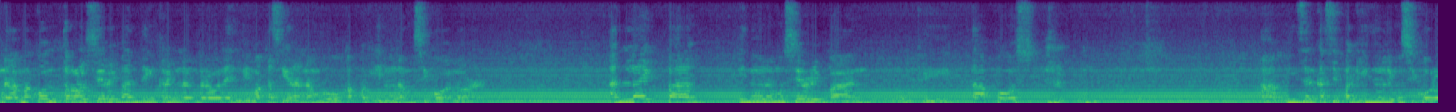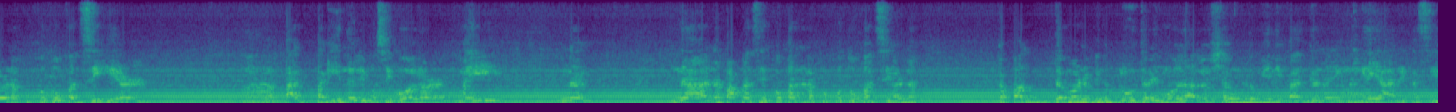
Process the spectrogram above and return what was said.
na makontrol si rebanding cream number 1 na hindi makasira ng buhok kapag inuna mo si color. Unlike pag inuna mo si reband, okay, tapos ah, minsan kasi pag hinuli mo si color napuputukan si hair, ah, pag pag hinuli mo si color, may nag na napapansin ko parang napuputukan si hair na kapag the more na binublow dry mo, lalo siyang lumilipad. Ganun yung nangyayari kasi.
